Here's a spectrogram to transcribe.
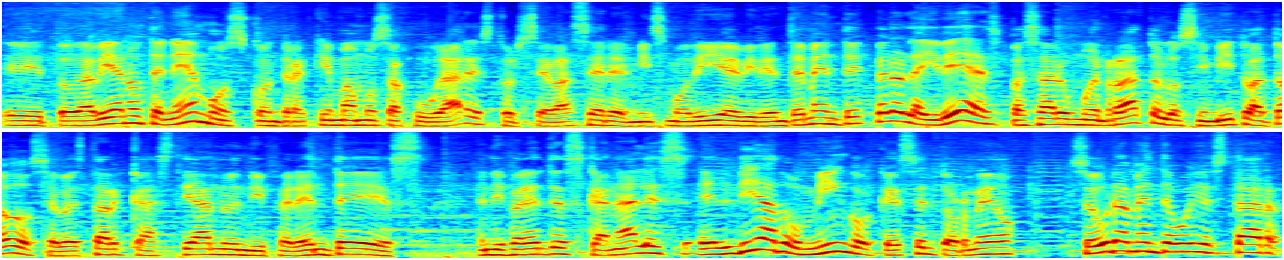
eh, todavía no tenemos contra quién vamos a jugar, esto se va a hacer el mismo día evidentemente, pero la idea es pasar un buen rato, los invito a todos, se va a estar casteando en diferentes, en diferentes canales. El día domingo, que es el torneo, seguramente voy a estar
